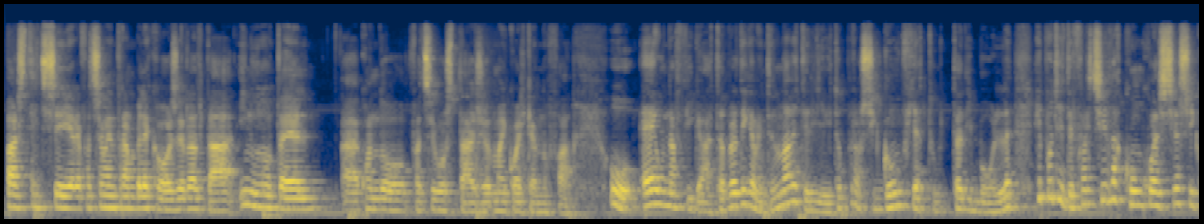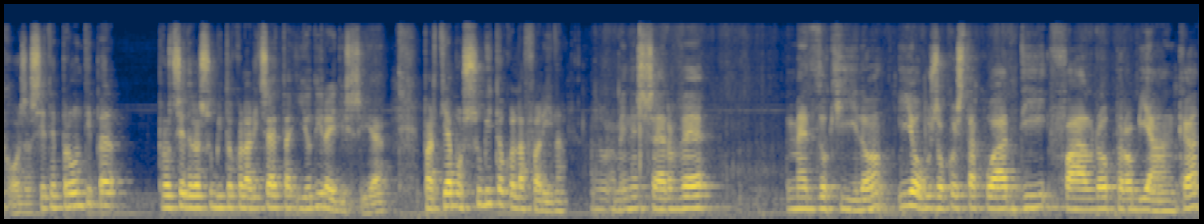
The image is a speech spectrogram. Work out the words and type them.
pasticcere, facciamo entrambe le cose in realtà in un hotel eh, quando facevo stage ormai qualche anno fa. Oh, è una figata, praticamente non avete il lievito però si gonfia tutta di bolle e potete farcirla con qualsiasi cosa. Siete pronti per procedere subito con la ricetta? Io direi di sì, eh. Partiamo subito con la farina. Allora, me ne serve mezzo chilo. Io uso questa qua di farro, però bianca,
